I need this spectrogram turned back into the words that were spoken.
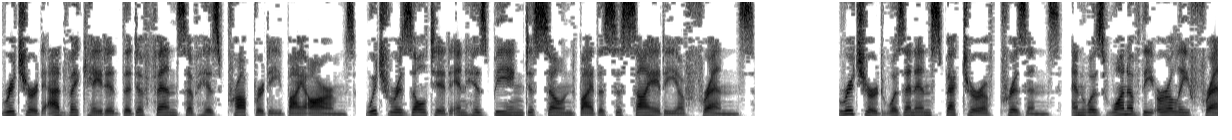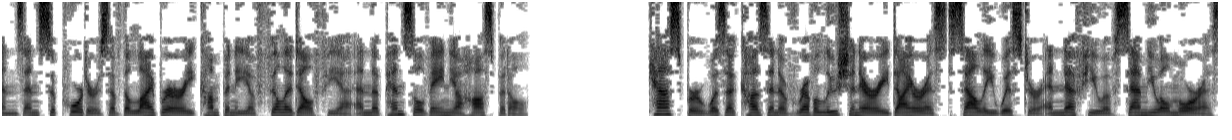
Richard advocated the defense of his property by arms, which resulted in his being disowned by the Society of Friends. Richard was an inspector of prisons, and was one of the early friends and supporters of the Library Company of Philadelphia and the Pennsylvania Hospital. Caspar was a cousin of revolutionary diarist Sally Wister and nephew of Samuel Morris.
